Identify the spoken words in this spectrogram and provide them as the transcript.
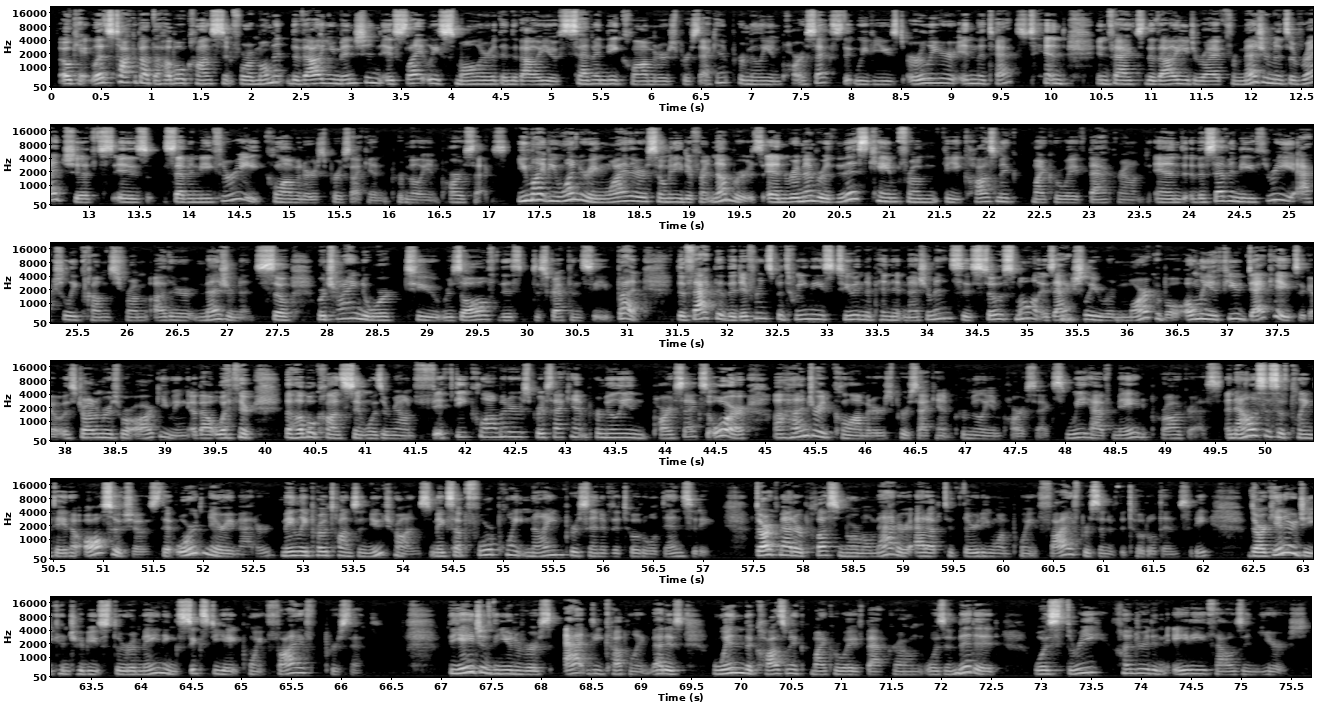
Okay, let's talk about the Hubble constant for a moment. The value mentioned is slightly smaller than the value of 70 kilometers per second per million parsecs that we've used earlier in the text. And in fact, the value derived from measurements of redshifts is 73 kilometers per second per million parsecs. You might be wondering why there are so many different numbers. And remember, this came from the cosmic microwave background, and the 73 actually comes from other measurements. So we're trying to work to resolve this discrepancy. But the fact that the difference between these two independent measurements is so small is hmm. actually remarkable. Only a few decades ago, astronomers were arguing about whether the Hubble constant was around 50 kilometers per second per million parsecs or 100 kilometers per second per million parsecs. We have made progress. Analysis of Planck data also shows that ordinary matter, mainly protons and neutrons, makes up 4.9% of the total density. Dark matter plus normal matter add up to 30 31.5% of the total density, dark energy contributes the remaining 68.5%. The age of the universe at decoupling, that is, when the cosmic microwave background was emitted, was 380,000 years.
